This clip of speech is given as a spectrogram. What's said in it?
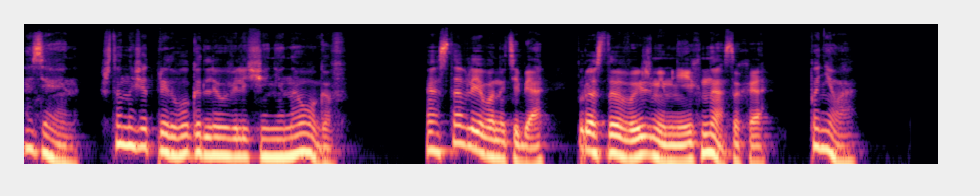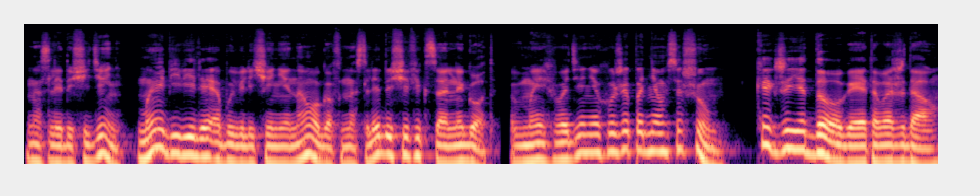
Хозяин, что насчет предлога для увеличения налогов? Оставлю его на тебя. Просто выжми мне их насухо. Поняла. На следующий день мы объявили об увеличении налогов на следующий фиксальный год. В моих владениях уже поднялся шум. Как же я долго этого ждал.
